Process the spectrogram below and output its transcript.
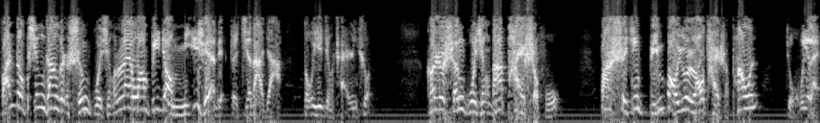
反正平常跟沈国兴来往比较密切的这几大家，都已经差人去了。可是沈国清打太师府。把事情禀报于老太师庞文，就回来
